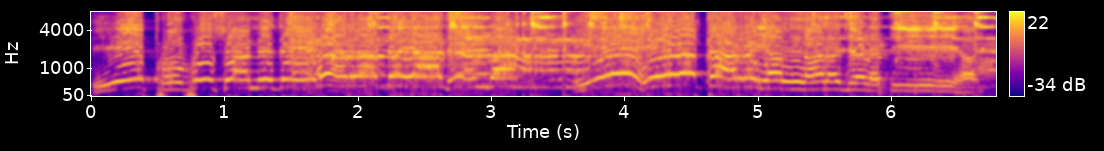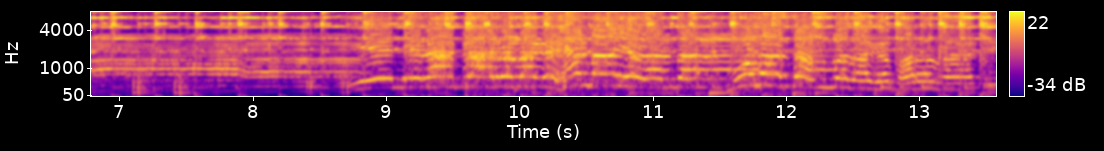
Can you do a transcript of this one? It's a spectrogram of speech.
ಏ ಪ್ರಭು ಸ್ವಾಮಿ ದೇವರ ದಯಾದಿಂದ, ಏ ಹೇಳ್ತಾರ ಎಲ್ಲರ ಜಡತಿ ಏ ನಿರಾಕಾರದಾಗ ಹೆಣ್ಣ ಎಳಂದ ಮೂಲ ಸ್ತಂಭದಾಗ ಬರದಾತಿ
